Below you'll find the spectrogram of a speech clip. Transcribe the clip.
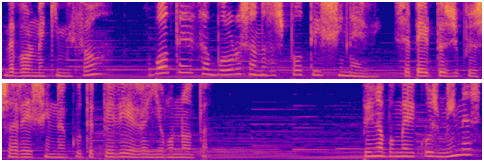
δεν μπορώ να κοιμηθώ, οπότε θα μπορούσα να σας πω τι συνέβη, σε περίπτωση που σας αρέσει να ακούτε περίεργα γεγονότα. Πριν από μερικούς μήνες,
